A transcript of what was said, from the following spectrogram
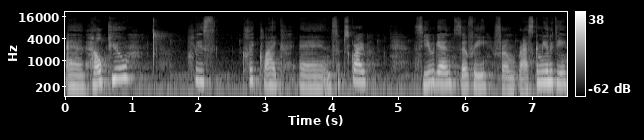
and helped you. Please click like and subscribe. See you again, Sophie from RAS Community.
